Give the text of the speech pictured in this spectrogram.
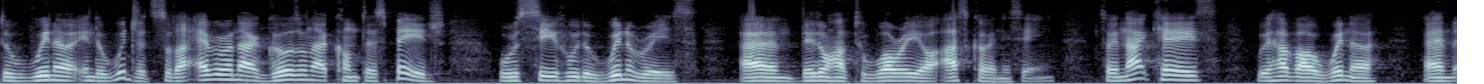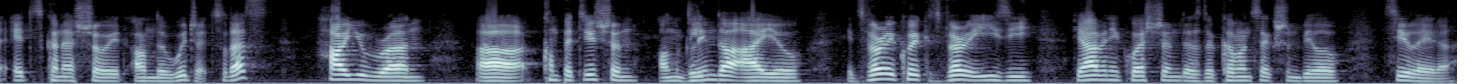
the winner in the widget so that everyone that goes on that contest page will see who the winner is and they don't have to worry or ask or anything. So in that case we have our winner and it's gonna show it on the widget. So that's how you run uh, competition on gleam.io. it's very quick it's very easy. If you have any question there's the comment section below. See you later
